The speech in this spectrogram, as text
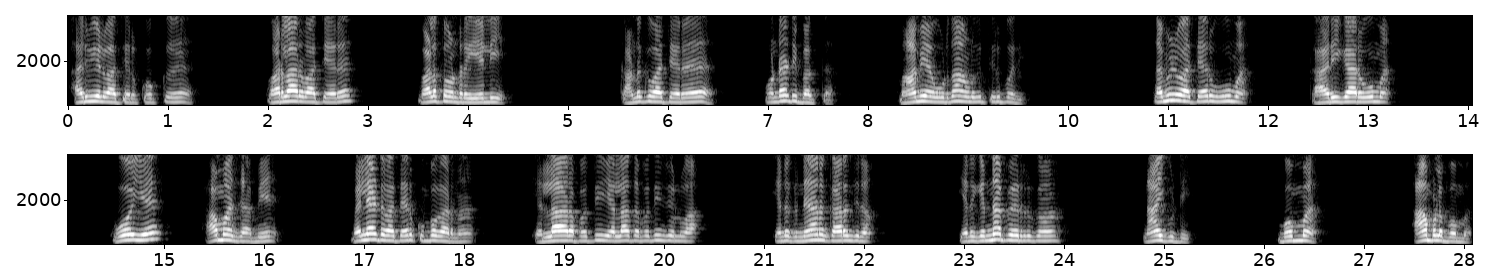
அறிவியல் வாத்தியார் கொக்கு வரலாறு வாத்தியார் வளத்தோன்ற எலி கணக்கு வாத்தியார் பொண்டாட்டி பக்தன் மாமியா ஊர் தான் அவனுக்கு திருப்பதி. தமிழ் வாத்தியார் ஊமை காரிகார ஊமை. ஓயே ஆமாஞ்சாமி விளையாட்டு வாத்தியார் கும்பகாரனா எல்லாரை பற்றி எல்லாத்த பற்றியும் சொல்லுவா. எனக்கு நேரம் கரைஞ்சிடும் எனக்கு என்ன பேர் இருக்கும்? நாய்க்குட்டி. பொம்மை. ஆம்பளை பொம்மை.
